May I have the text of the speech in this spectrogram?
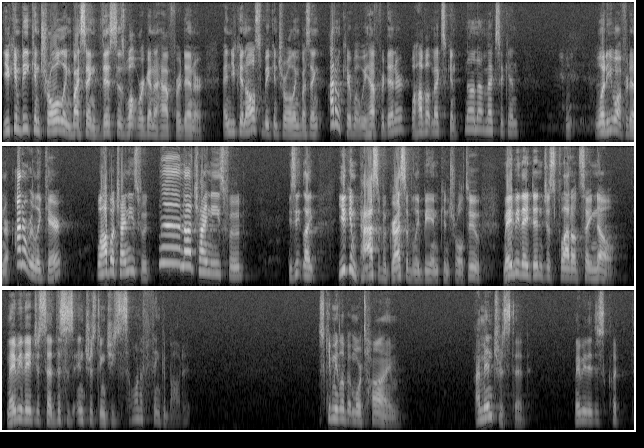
You can be controlling by saying, This is what we're going to have for dinner. And you can also be controlling by saying, I don't care what we have for dinner. Well, how about Mexican? No, not Mexican. What do you want for dinner? I don't really care. Well, how about Chinese food? Not Chinese food. You see, like, you can passive aggressively be in control too. Maybe they didn't just flat out say no. Maybe they just said, This is interesting, Jesus. I want to think about it. Just give me a little bit more time. I'm interested. Maybe they just clicked,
